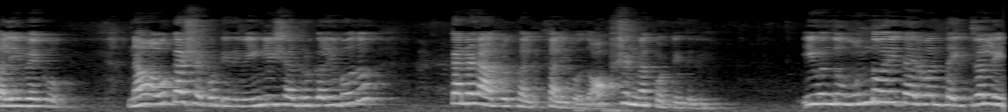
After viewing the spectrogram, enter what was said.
ಕಲಿಬೇಕು. ನಾವು ಅವಕಾಶ ಕೊಟ್ಟಿದ್ದೀವಿ. ಇಂಗ್ಲೀಷ್ ಆದರೂ ಕಲಿಬೋದು, ಕನ್ನಡ ಆದರೂ ಕಲಿ, ಕಲಿಬೋದು. ಆಪ್ಷನ್ನ ಕೊಟ್ಟಿದ್ದೀವಿ. ಈ ಒಂದು ಮುಂದುವರಿತಾ ಇರುವಂಥ ಇದರಲ್ಲಿ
